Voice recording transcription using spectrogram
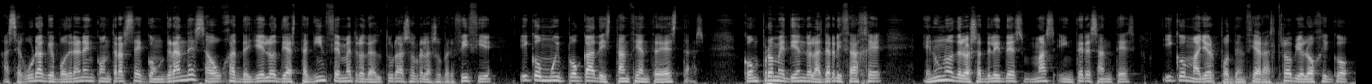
asegura que podrán encontrarse con grandes agujas de hielo de hasta 15 metros de altura sobre la superficie y con muy poca distancia entre estas, comprometiendo el aterrizaje en uno de los satélites más interesantes y con mayor potencial astrobiológico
